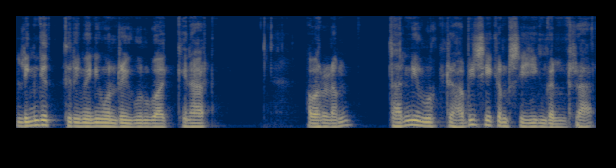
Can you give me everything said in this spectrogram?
லிங்கத் திருமணி ஒன்றை உருவாக்கினார். அவர்களிடம் தண்ணீர் ஊற்றி அபிஷேகம் செய்யுங்கள் என்றார்.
